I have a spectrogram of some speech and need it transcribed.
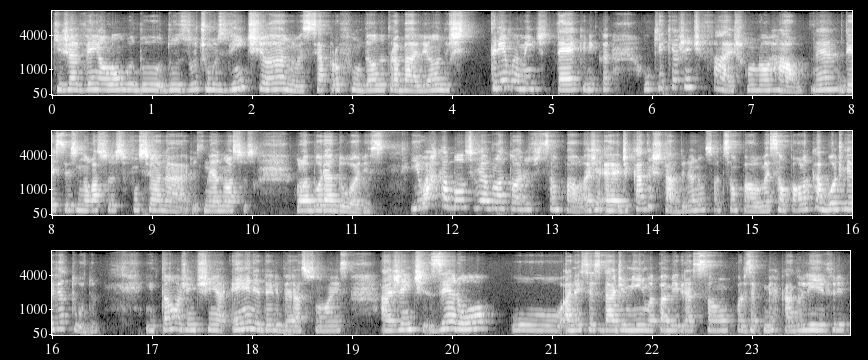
que já vem ao longo do, dos últimos 20 anos se aprofundando, trabalhando, extremamente técnica. O que, que a gente faz com o know-how né, desses nossos funcionários, né, nossos colaboradores? E o arcabouço regulatório de São Paulo, é, de cada estado, né? não só de São Paulo, mas São Paulo acabou de rever tudo. Então, a gente tinha N deliberações, a gente zerou o, a necessidade mínima para migração, por exemplo, Mercado Livre.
